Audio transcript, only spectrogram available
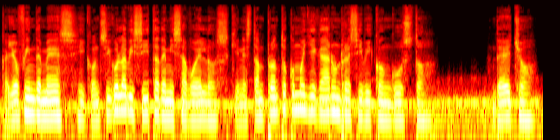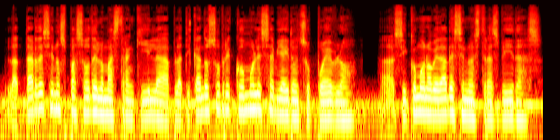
Cayó fin de mes y consigo la visita de mis abuelos, quienes tan pronto como llegaron recibí con gusto. De hecho, la tarde se nos pasó de lo más tranquila, platicando sobre cómo les había ido en su pueblo, así como novedades en nuestras vidas.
